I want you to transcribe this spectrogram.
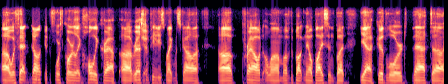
uh, with that dunk in the fourth quarter. Like holy crap! Uh, rest yeah. in peace, Mike Muscala. Uh, proud alum of the Bucknell Bison, but yeah, good lord, that uh,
